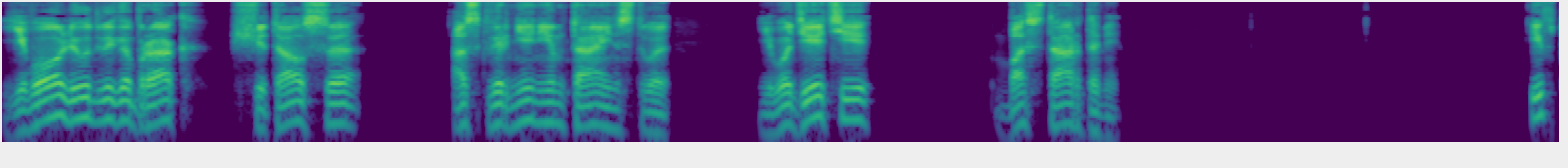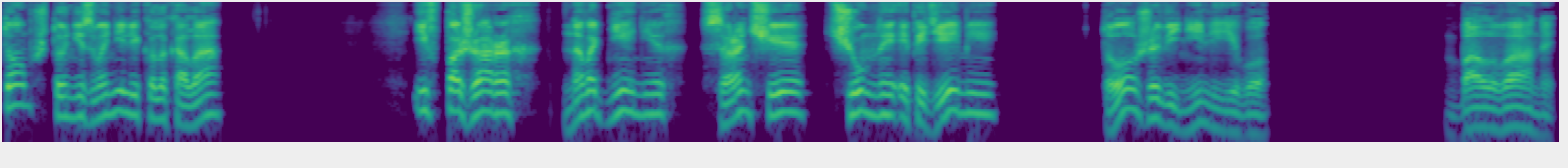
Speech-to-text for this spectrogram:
его, Людвига, брак считался осквернением таинства, его дети бастардами. И в том, что не звонили колокола, и в пожарах, наводнениях, саранче, чумной эпидемии тоже винили его. Болваны,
